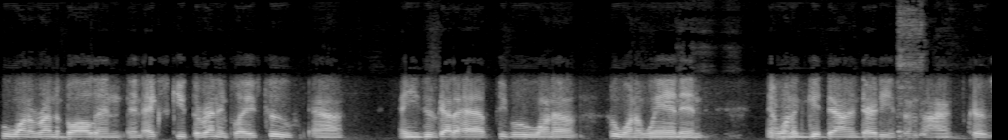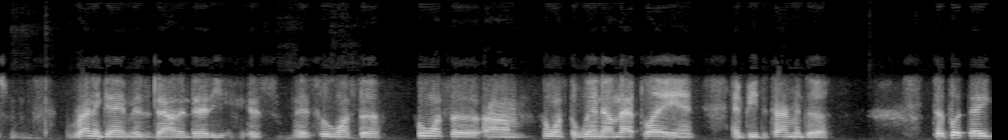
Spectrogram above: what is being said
who want to run the ball and, and execute the running plays too. Uh, and you just got to have people who want to who want to win and and want to get down and dirty sometimes because running game is down and dirty. It's it's who wants to who wants to um who wants to win on that play and and be determined to to put they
